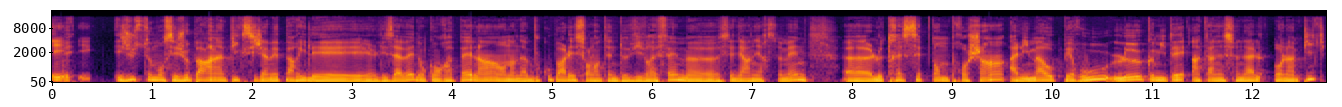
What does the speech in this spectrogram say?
Et, et- Et justement, ces Jeux paralympiques, si jamais Paris les, avait, donc on rappelle, hein, on en a beaucoup parlé sur l'antenne de Vivre FM euh, ces dernières semaines, euh, le 13 septembre prochain, à Lima au Pérou, le comité international olympique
